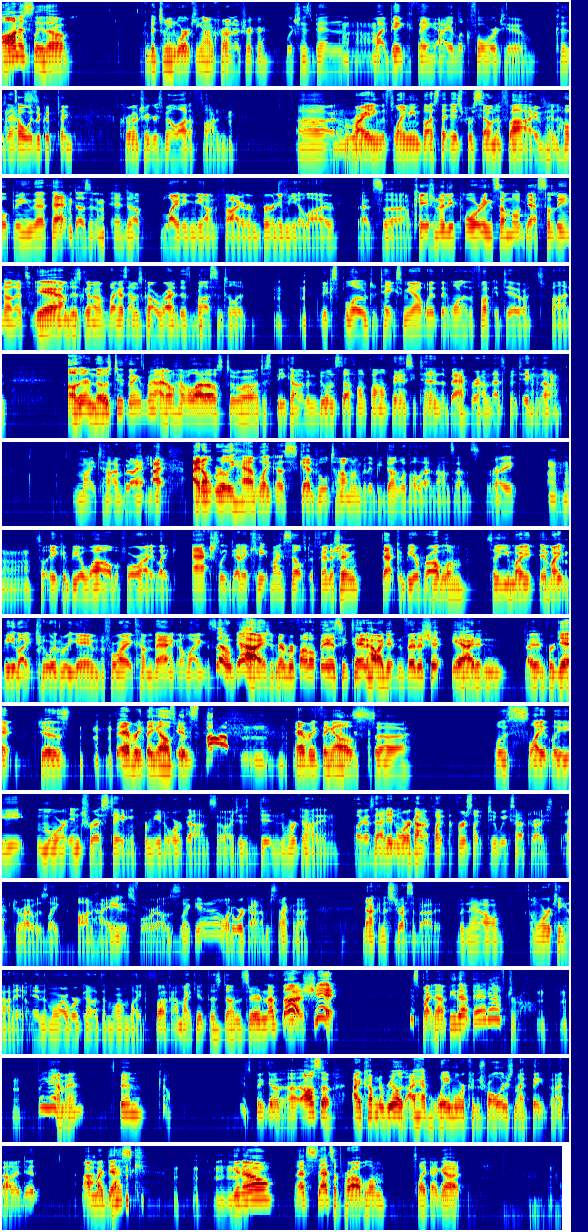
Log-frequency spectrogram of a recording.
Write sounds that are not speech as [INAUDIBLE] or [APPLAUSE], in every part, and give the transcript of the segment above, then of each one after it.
Honestly, though, between working on Chrono Trigger, which has been Mhm. my big thing, I look forward to because That's always a good thing. Chrono Trigger's been a lot of fun. [LAUGHS] Uh, Mhm. riding the flaming bus that is Persona 5 and hoping that that doesn't Mm-hmm. [LAUGHS] end up lighting me on fire and burning me alive. That's uh Occasionally pouring some more gasoline on it. yeah, I'm just gonna like I said, I'm just gonna ride this bus until it [LAUGHS] explodes or takes me out with it. One of the fucking two. It's fun. Other than those two things, man, I don't have a lot else to uh to speak on. I've been doing stuff on Final Fantasy X in the background. That's been taking up Mhm. my time, but I, I I don't really have like a scheduled time when I'm gonna be done with all that nonsense, right? Mm-hmm. So it could be a while before I like actually dedicate myself to finishing. That could be a problem. So you might it might be like two or three games before I come back and I'm like, so guys, remember Final Fantasy X? How I didn't finish it? Yeah, I didn't. I didn't forget. Just everything else [LAUGHS] was everything [LAUGHS] else uh, was slightly more interesting for me to work on, so I just didn't work on it. Like I said, I didn't work on it for like the first like two weeks after I after I was like on hiatus for it. I was like, yeah, I don't want to work on it. I'm just not gonna not gonna stress about it. But now I'm working on it, and the more I work on it, the more I'm like, fuck, I might get this done sooner than I thought. Shit, this might not be that bad after all. [LAUGHS] But yeah, man, it's been Cool. It's been good. Uh, also, I come to realize I have way more controllers than I think than I thought I did on Ah. my desk. [LAUGHS] Mhm. You know, that's that's a problem. It's like I got,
